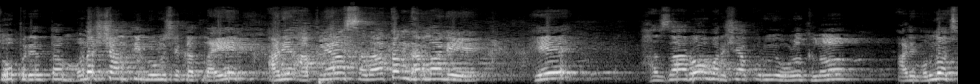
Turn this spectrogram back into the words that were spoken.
तोपर्यंत मनशांती मिळू शकत नाही. आणि आपल्या सनातन धर्माने हे हजारो वर्षापूर्वी ओळखलं आणि म्हणूनच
